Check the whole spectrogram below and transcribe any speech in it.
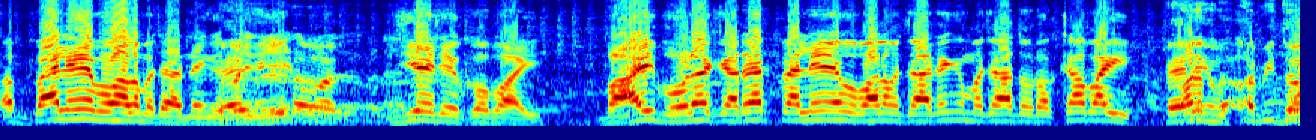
अब पहले बवाल मचा देंगे भाई। ये देखो भाई भाई भोला कह रहा है पहले बवाल मचा देंगे मचा तो रखा भाई। और अभी तो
